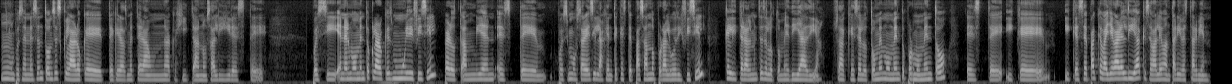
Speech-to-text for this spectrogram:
Mm, pues en ese entonces, claro que te querías meter a una cajita, no salir, este... Pues sí, en el momento claro que es muy difícil, pero también, este, pues sí me gustaría decir la gente que esté pasando por algo difícil, que literalmente se lo tome día a día. O sea, que se lo tome momento por momento, este, y que, y que sepa que va a llegar el día que se va a levantar y va a estar bien.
